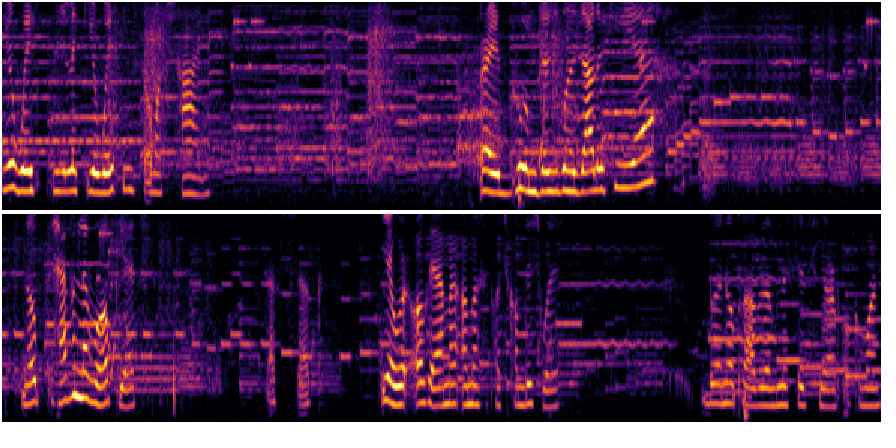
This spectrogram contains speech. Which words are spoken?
You're wasting like you're wasting so much time. Alright, boom, Judge is out of here. Nope, haven't leveled up yet. That sucks. Yeah, we're okay. I'm I'm not supposed to come this way, but no problem. Let's just hear our Pokemon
